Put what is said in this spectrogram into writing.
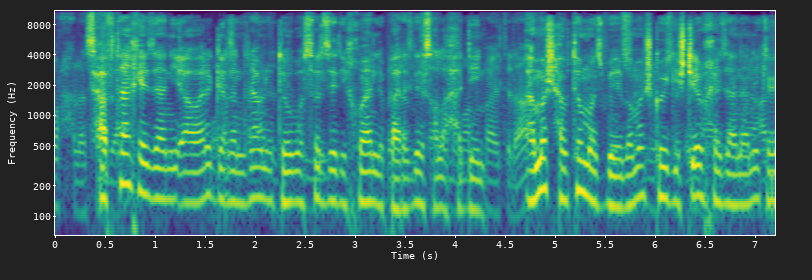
مرحلە سابعە. حەفتا خێزانی ئاوارە گەڕێنراونەتەوە بۆ سەر زێدی خۆیان لە پارێزگای صلاح الدین ئەمەش حەوتەم وەجبەیە بەمەش کۆی گشتی ئەو خێزانانەی کە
